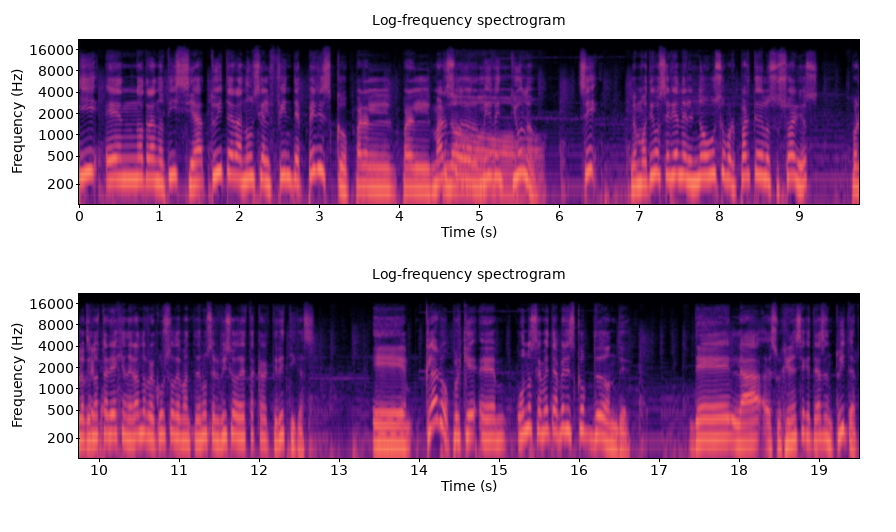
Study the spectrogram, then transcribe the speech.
Y en otra noticia, Twitter anuncia el fin de Periscope para el, para el marzo de 2021. Sí, los motivos serían el no uso por parte de los usuarios, por lo que no estaría generando recursos de mantener un servicio de estas características. Eh, claro, porque em, uno se mete a Periscope de dónde? De la sugerencia que te hacen Twitter.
